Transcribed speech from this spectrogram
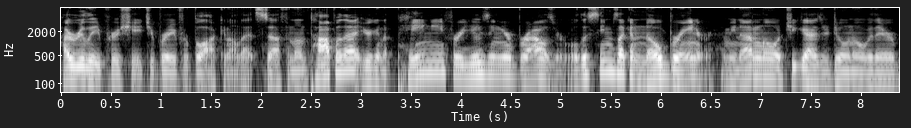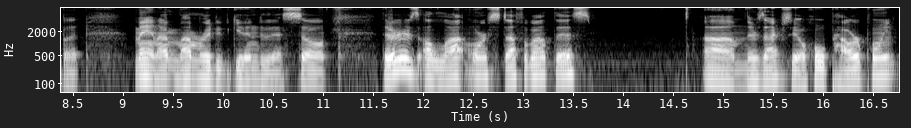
I really appreciate you, Brave, for blocking all that stuff. And on top of that, you're gonna pay me for using your browser. Well, this seems like a no-brainer. I mean, I don't know what you guys are doing over there, but man, I'm I'm ready to get into this. So there's a lot more stuff about this um, there's actually a whole PowerPoint.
